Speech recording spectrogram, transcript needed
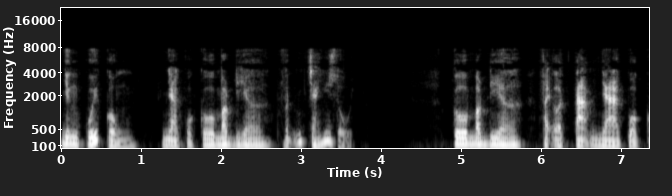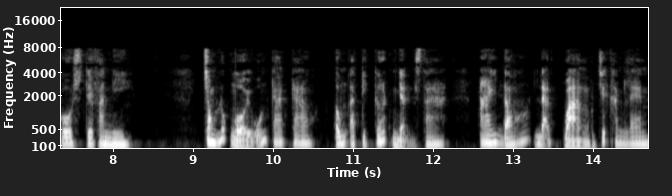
nhưng cuối cùng nhà của cô Maudier vẫn cháy rụi. Cô Maudier phải ở tạm nhà của cô Stephanie. Trong lúc ngồi uống ca cao, ông Atticus nhận ra ai đó đã quàng một chiếc khăn len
